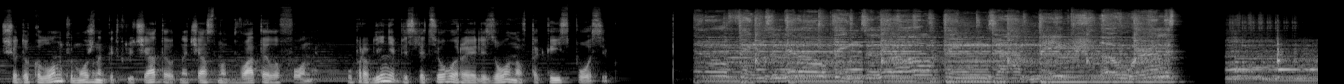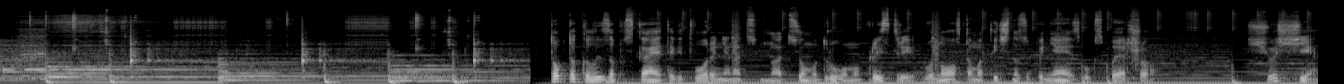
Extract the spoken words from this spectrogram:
що до колонки можна підключати одночасно два телефони. Управління після цього реалізовано в такий спосіб. Тобто, коли запускаєте відтворення на цьому другому пристрої, воно автоматично зупиняє звук з першого. Що ще?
